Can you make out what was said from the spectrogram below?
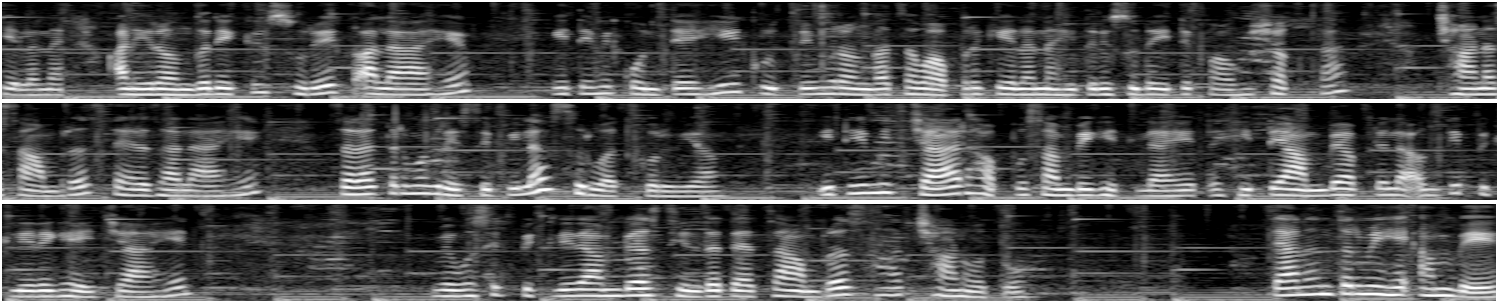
केला नाही आणि रंग देखील सुरेख आला आहे. इथे मी कोणत्याही कृत्रिम रंगाचा वापर केला नाही तरीसुद्धा इथे पाहू शकता छान असा आमरस तयार झाला आहे. चला तर मग रेसिपीला सुरुवात करूया. इथे मी चार हापूस आंबे घेतले आहेत. इथे आंबे आपल्याला अगदी पिकलेले घ्यायचे आहेत. व्यवस्थित पिकलेले आंबे असतील तर त्याचा आमरस हा छान होतो. त्यानंतर मी हे आंबे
